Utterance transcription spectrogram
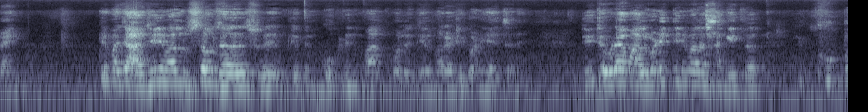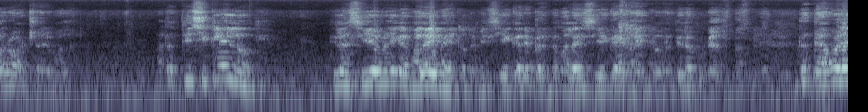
रँक ते माझ्या आजीने मला नुसतं झालं सुरे की मी कोकणीत मा बोलायची मराठी पण यायचं नाही. ती तेवढ्या मालवणीत तिने मला सांगितलं की खूप बरं वाटलं रे मला. आता ती शिकलेली नव्हती. तिला सीए म्हणजे काय मलाही माहीत नव्हतं. मी सीए करेपर्यंत मलाही सीए काही माहीत नव्हतं. तिला कुठे असणार? तर त्यामुळे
